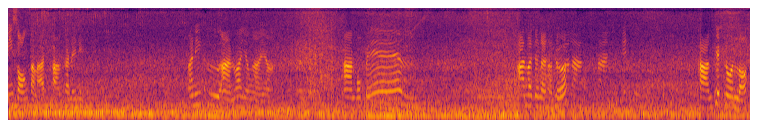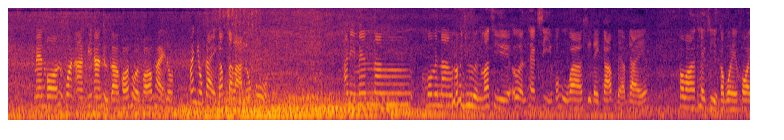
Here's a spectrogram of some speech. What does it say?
มีสองตลาดค้างกันได้นี่อันนี้คืออ่านว่ายังไงอะ อ่านบ่เป็น อ่านมาจากไหนคะเธอตลาดร้านเพชรบุญ ฐานเพชรนนท์เหรอ แมนบอทุกคนอ่านพิดอ่านถือกาขอโทษขออภัยเนาะมันอยู่ไก่กับตลาดนกคู่อันนี้แม่นนางโมแม่นนางเนาะยืนว่าสิเอิญแท็กซี่บ่ฮู้ว่าสิได้กลับแบบใด เพราะว่าแท็กซี่กับบ่ได้คอย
